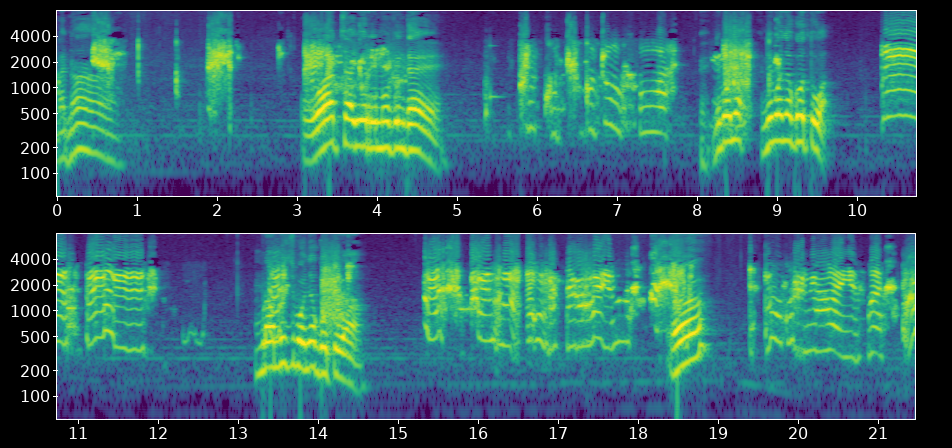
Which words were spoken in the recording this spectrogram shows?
I know. What are you removing there? ini bonya nibonya gotua. Mrambi sibonya gotua. Eh? Huh?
